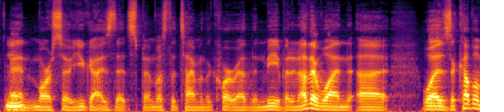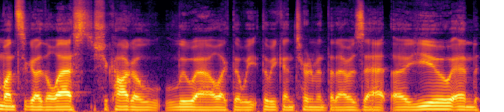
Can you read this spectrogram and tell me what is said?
mm-hmm. and more so you guys that spent most of the time on the court rather than me. But another one uh, was a couple months ago, the last Chicago Luau, like the week the weekend tournament that I was at. Uh, you and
